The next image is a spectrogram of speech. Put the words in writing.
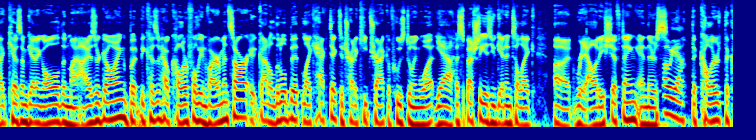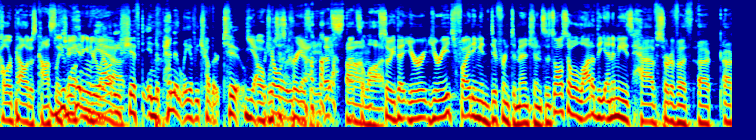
because I'm getting old and my eyes are going, but because of how colorful the environments are, it got a little bit like hectic to try to keep track of who's doing what. Yeah. Especially as you get into like uh, reality shifting and there's Oh, yeah. the color the color palette is constantly you changing. you're like, reality yeah. shift independently of each other too. Yeah, Oh, which, which is only- crazy. yeah, that's that's a Um, lot. So that you're you're each fighting in different dimensions. It's also a lot of the enemies have sort of a, a, a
